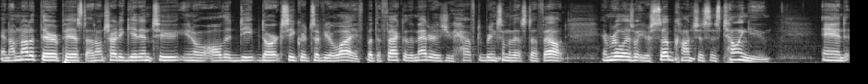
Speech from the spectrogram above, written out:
And I'm not a therapist. I don't try to get into, you know, all the deep dark secrets of your life, but the fact of the matter is you have to bring some of that stuff out and realize what your subconscious is telling you and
